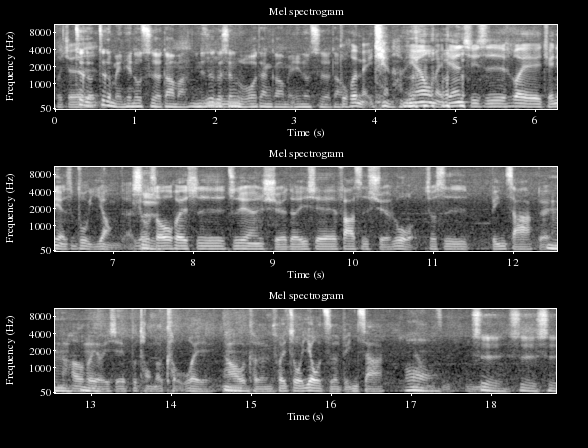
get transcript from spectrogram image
我觉得这个这个每天都吃得到吗？你的这个生乳酪蛋糕每天都吃得到？不会每天啊，因为我每天其实会甜点是不一样的，有时候会是之前学的一些法式雪落，就是。冰沙对，嗯、然后会有一些不同的口味，嗯、然后可能会做柚子的冰沙。哦，嗯、是是是，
